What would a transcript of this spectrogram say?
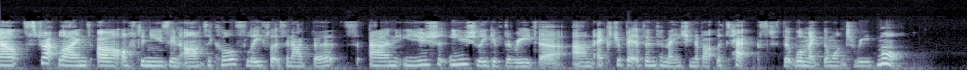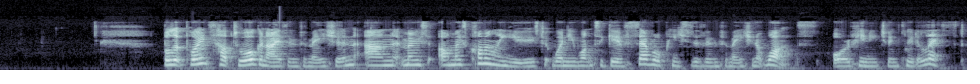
Now, straplines are often used in articles, leaflets and adverts and usually give the reader an extra bit of information about the text that will make them want to read more. Bullet points help to organise information and most, are most commonly used when you want to give several pieces of information at once or if you need to include a list.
